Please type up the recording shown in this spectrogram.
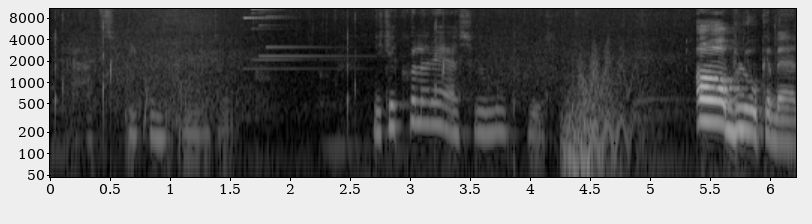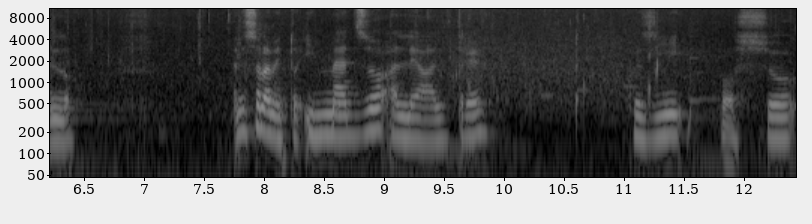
Ragazzi, mi confondo troppo. Di che colore è? Sono molto curiosa. Oh, blu, che bello. Adesso la metto in mezzo alle altre. Così posso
